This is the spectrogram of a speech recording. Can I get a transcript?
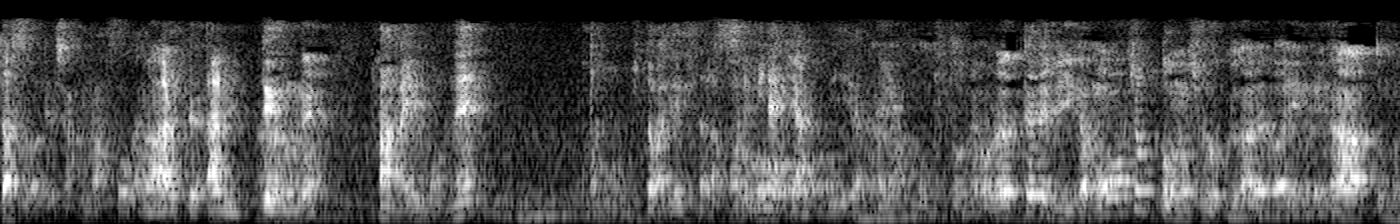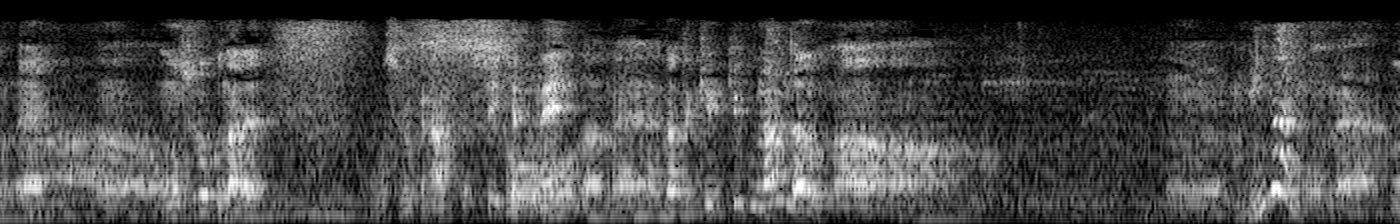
出すわけじゃん。まあそうだね。ある程度ある一定のね、ファンがいるもんね人が出てたらこれ見なきゃっていう。だねからもっとね俺はテレビがもうちょっと面白くなればいいのになと思うね。あうん面白くなれ。面白くなってほしいけどね。そうだね。だって結局なんだろうな。うん見ないもんね、うん。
